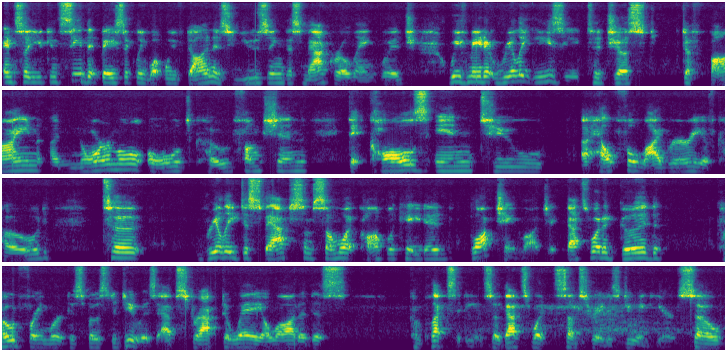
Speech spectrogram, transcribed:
And so you can see that basically what we've done is using this macro language, we've made it really easy to just define a normal old code function that calls into a helpful library of code to really dispatch some somewhat complicated blockchain logic. That's what a good code framework is supposed to do is abstract away a lot of this complexity. And so that's what Substrate is doing here. So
